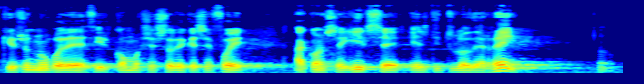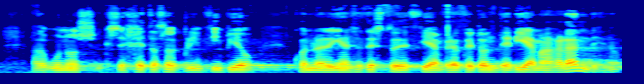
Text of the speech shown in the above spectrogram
que eso no puede decir cómo es eso de que se fue a conseguirse el título de rey. Algunos exegetas al principio, cuando leían ese texto, decían, pero qué tontería más grande, ¿no?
